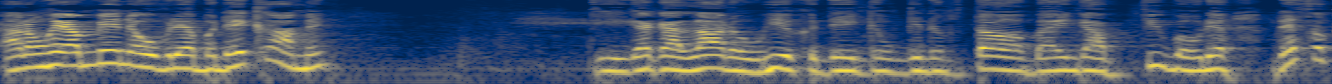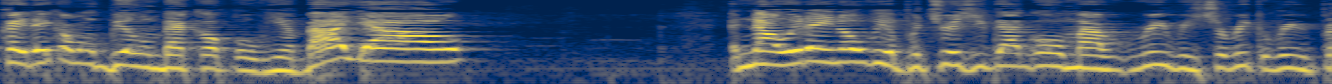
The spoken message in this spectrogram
I don't have many over there, but they coming. I got a lot over here because they ain't gonna get them starved. I ain't got a few over there. But that's okay. They gonna build them back up over here. Bye, y'all. And no, it ain't over here, Patricia. You gotta go on my Riri Shirika Re-Reply.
